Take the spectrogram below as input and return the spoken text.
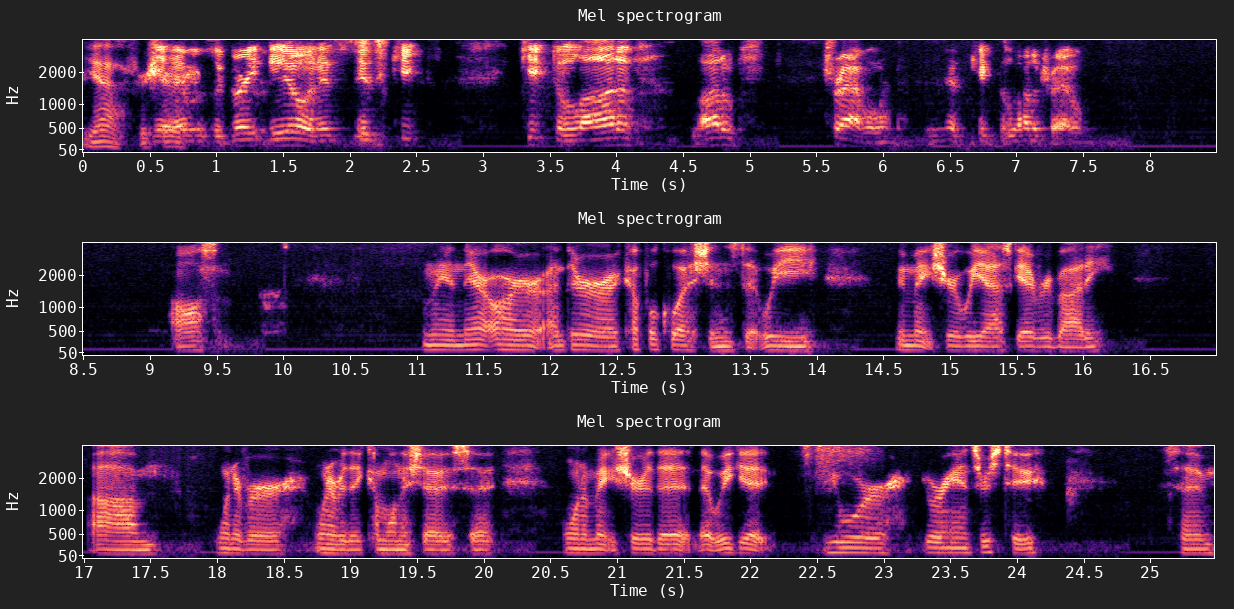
Yeah, for sure. Yeah, it was a great deal, and it's it's kicked kicked a lot of lot of travel. It has kicked a lot of travel. Awesome, man. There are uh, there are a couple questions that we we make sure we ask everybody. Um, whenever whenever they come on the show. So I want to make sure that that we get your your answers too. So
